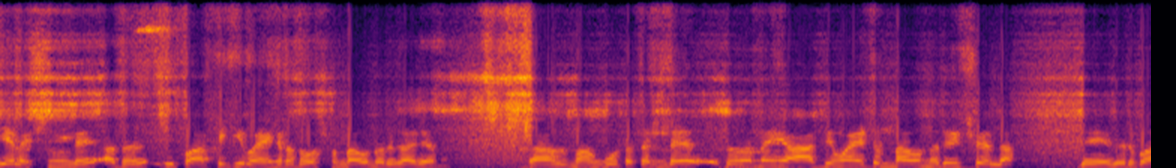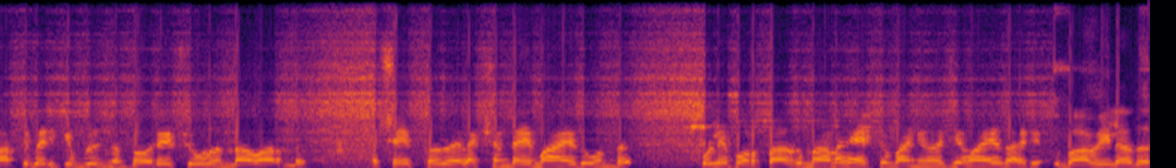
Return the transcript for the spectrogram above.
ഈ ഇലക്ഷനിൽ അത് ഈ പാർട്ടിക്ക് ഭയങ്കര ദോഷം ഉണ്ടാവുന്ന ഒരു കാര്യമാണ്. രാഹുൽ മാങ്കൂട്ടത്തിന്റെ ഇത് ഈ ആദ്യമായിട്ട് ഉണ്ടാവുന്ന ഒരു ഇഷ്യൂ അല്ല. ഏതൊരു പാർട്ടി ഭരിക്കുമ്പോഴും ഇങ്ങനത്തെ ഓരോ ഇഷ്യൂകൾ ഉണ്ടാവാറുണ്ട്. പക്ഷേ ഇപ്പോൾ ഇലക്ഷൻ ടൈം ആയതുകൊണ്ട് പുള്ളിയെ പുറത്താക്കുന്നതാണ് ഏറ്റവും അനുയോജ്യമായ കാര്യം. ഭാവിയിൽ അത്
